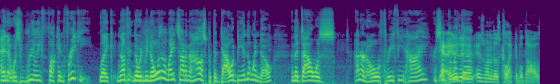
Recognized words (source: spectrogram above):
and it was really fucking freaky. Like nothing, there would be no other lights on in the house, but the doll would be in the window, and the doll was, I don't know, three feet high or Yeah, something like was, that. it was one of those collectible dolls.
